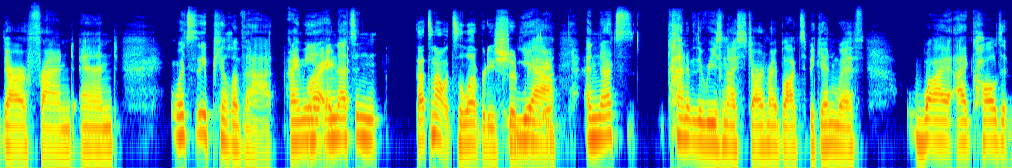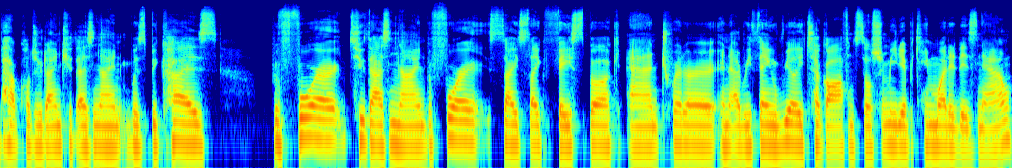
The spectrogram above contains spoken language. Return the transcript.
they're our friend. And what's the appeal of that? I mean, Right. and that's an That's not what celebrities should yeah, be. and that's kind of the reason I started my blog to begin with. Why I called it Pop Culture Died in 2009 was because before 2009, before sites like Facebook and Twitter and everything really took off and social media became what it is now,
